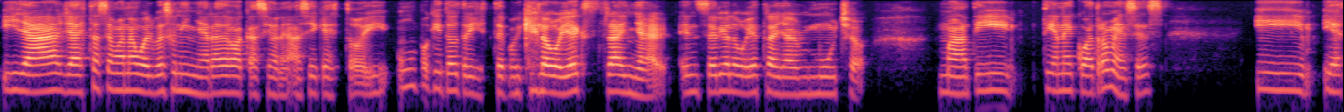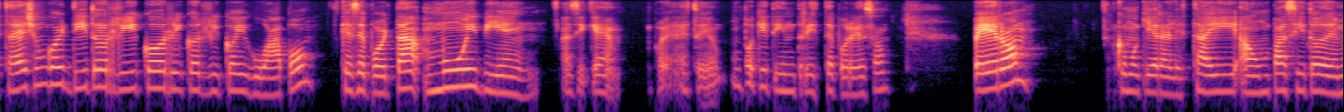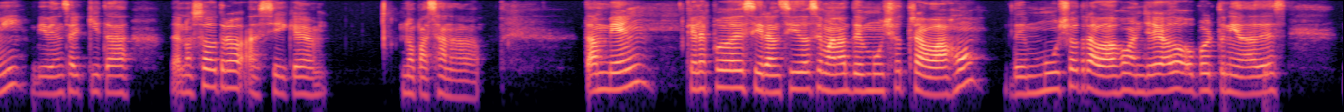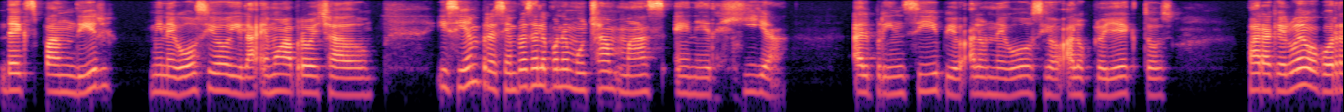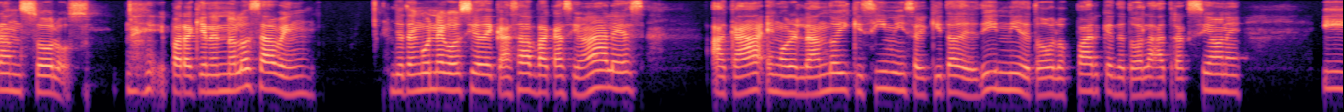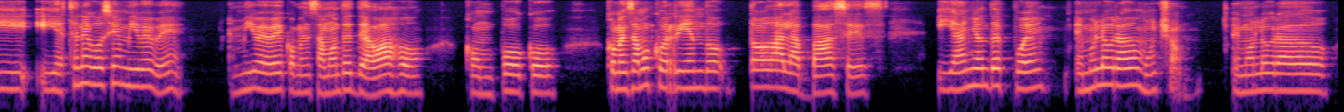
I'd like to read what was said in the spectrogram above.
y ya, ya esta semana vuelve su niñera de vacaciones, así que estoy un poquito triste porque lo voy a extrañar. En serio, lo voy a extrañar mucho. Mati tiene cuatro meses y, está hecho un gordito rico, rico, rico y guapo que se porta muy bien. Así que pues estoy un poquitín triste por eso. Pero como quiera, él está ahí a un pasito de mí, viven cerquita de nosotros, así que no pasa nada. También, ¿qué les puedo decir? Han sido semanas de mucho trabajo de mucho trabajo, han llegado oportunidades de expandir mi negocio y las hemos aprovechado. Y siempre, siempre se le pone mucha más energía al principio, a los negocios, a los proyectos, para que luego corran solos. Y para quienes no lo saben, yo tengo un negocio de casas vacacionales acá en Orlando y Kissimmee, cerquita de Disney, de todos los parques, de todas las atracciones. Y, este negocio es mi bebé, es mi bebé. Comenzamos desde abajo, con poco. Comenzamos corriendo todas las bases y años después hemos logrado mucho. Hemos logrado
